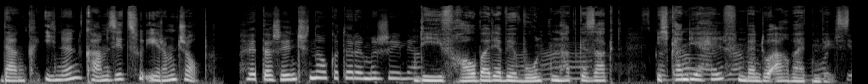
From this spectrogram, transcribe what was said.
Dank ihnen kam sie zu ihrem Job. Die Frau, bei der wir wohnten, hat gesagt, ich kann dir helfen, wenn du arbeiten willst.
